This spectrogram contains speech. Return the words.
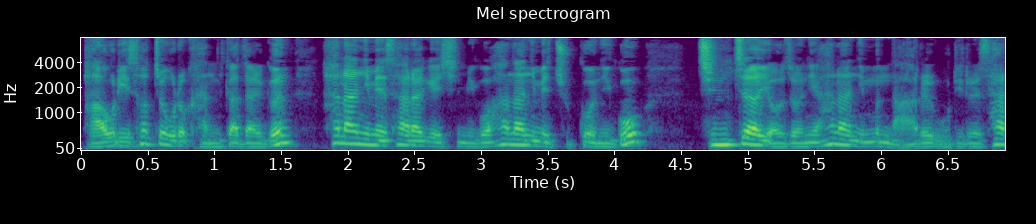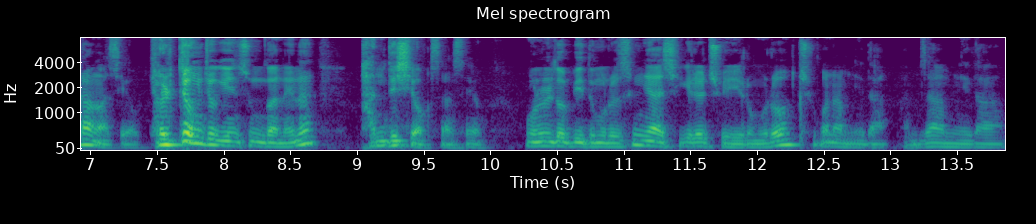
바울이 서쪽으로 간 까닭은 하나님의 살아계심이고 하나님의 주권이고 진짜 여전히 하나님은 나를 우리를 사랑하세요. 결정적인 순간에는 반드시 역사하세요. 오늘도 믿음으로 승리하시기를 주의 이름으로 축원합니다. 감사합니다.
